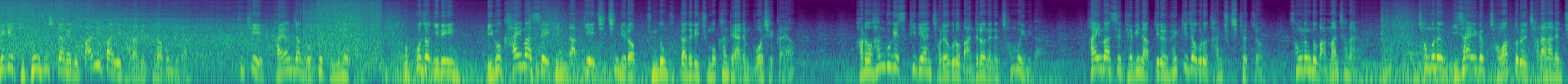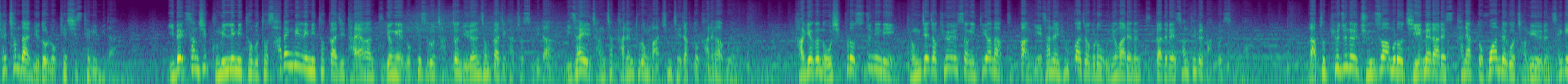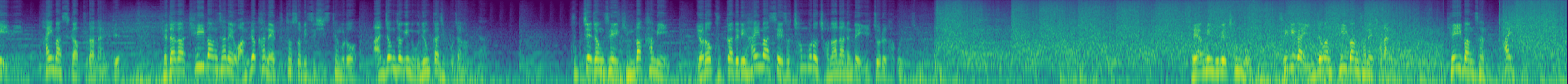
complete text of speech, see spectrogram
세계 디펜스 시장에도 빨리빨리 바람이 부나 봅니다. 특히 다연장 로켓 부문에서 독보적 1위인 미국 하이마스의 긴 납기에 지친 유럽, 중동 국가들이 주목한 대안은 무엇일까요? 바로 한국의 스피디한 저력으로 만들어내는 천무입니다. 하이마스 대비 납기를 획기적으로 단축시켰죠. 성능도 만만찮아요. 천무는 미사일급 정확도를 자랑하는 최첨단 유도 로켓 시스템입니다. 239mm부터 400mm까지 다양한 구경의 로켓으로 작전 유연성까지 갖췄습니다. 미사일 장착 가능토록 맞춤 제작도 가능하고요. 가격은 50% 수준이니 경제적 효율성이 뛰어나 국방 예산을 효과적으로 운영하려는 국가들의 선택을 받고 있습니다. 나토 표준을 준수함으로 GMLRS 탄약도 호환되고 점유율은 세계 2위인 하이마스가 불안할 듯? 게다가 K방산의 완벽한 애프터 서비스 시스템으로 안정적인 운용까지 보장합니다. 국제 정세의 긴박함이 여러 국가들이 하이마스에서 천무로 전환하는 데 일조를 하고 있지요. 대한민국의 천무, 세계가 인정한 K방산의 자랑입니다. K방산, 파이팅!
